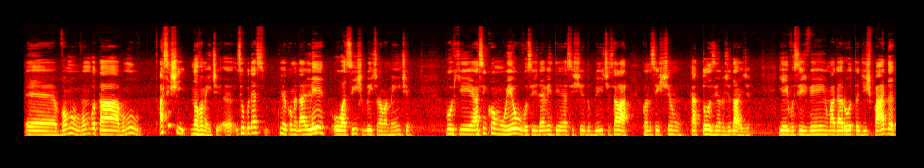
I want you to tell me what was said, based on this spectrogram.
É... vamos, vamos botar. Vamos assistir novamente. É, se eu pudesse recomendar, ler ou assiste Bleach novamente. Porque, assim como eu, vocês devem ter assistido Bleach, sei lá, quando vocês tinham 14 anos de idade. E aí vocês veem uma garota de espada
